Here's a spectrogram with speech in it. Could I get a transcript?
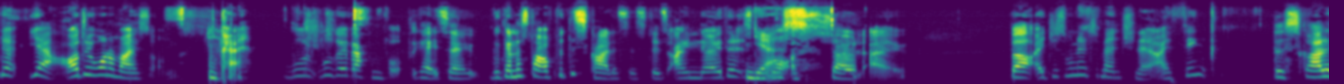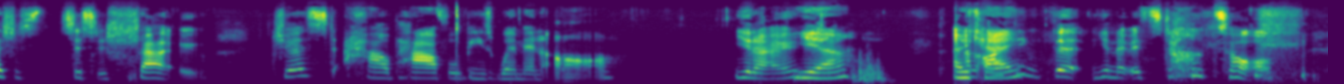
No, yeah, I'll do one of my songs. Okay. We'll, we'll go back and forth. Okay, so we're going to start off with the Schuyler Sisters. I know that it's not a solo, but I just wanted to mention it. I think the Schuyler Sis- Sisters show just how powerful these women are. You know? Yeah. And Okay. I think that, you know, it starts off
